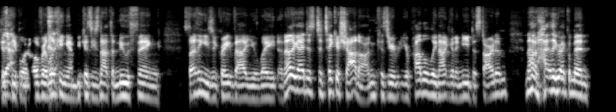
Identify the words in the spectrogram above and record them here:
because yeah. people are overlooking him because he's not the new thing. So I think he's a great value late. Another guy just to take a shot on because you're you're probably not going to need to start him. And I would highly recommend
